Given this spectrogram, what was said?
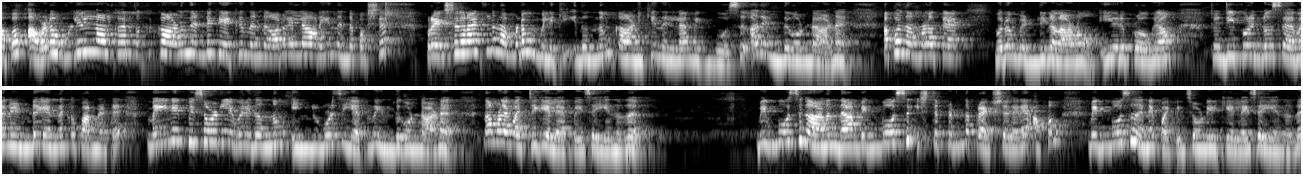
അപ്പം അവിടെ ഉള്ളിലുള്ള ആൾക്കാർ ഇതൊക്കെ കാണുന്നുണ്ട് കേൾക്കുന്നുണ്ട് അവർക്കെല്ലാം അറിയുന്നുണ്ട്. പക്ഷെ പ്രേക്ഷകരായിട്ടുള്ള നമ്മുടെ മുമ്പിലേക്ക് ഇതൊന്നും കാണിക്കുന്നില്ല ബിഗ് ബോസ്. അതെന്തുകൊണ്ടാണ്? അപ്പോൾ നമ്മളൊക്കെ വെറും വിഡ്ഢികളാണോ? ഈ ഒരു programme twenty four into seven ഉണ്ട് എന്നൊക്കെ പറഞ്ഞിട്ട് മെയിൻ എപ്പിസോഡിൽ ഇവർ ഇതൊന്നും ഇൻക്ലൂഡ് ചെയ്യാത്തത് എന്തുകൊണ്ടാണ്? നമ്മളെ പറ്റുകയല്ലേ അപ്പോൾ ഈ ചെയ്യുന്നത്? ബിഗ് ബോസ് കാണുന്ന ബിഗ് ബോസ് ഇഷ്ടപ്പെടുന്ന പ്രേക്ഷകരെ അപ്പം ബിഗ് ബോസ് തന്നെ പറ്റിച്ചുകൊണ്ടിരിക്കുകയല്ലേ ചെയ്യുന്നത്?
